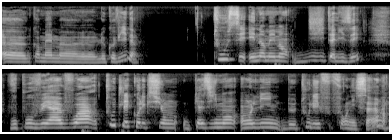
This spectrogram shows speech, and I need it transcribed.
quand même le Covid, tout s'est énormément digitalisé. Vous pouvez avoir toutes les collections ou quasiment en ligne de tous les fournisseurs.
